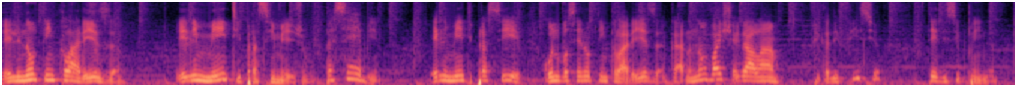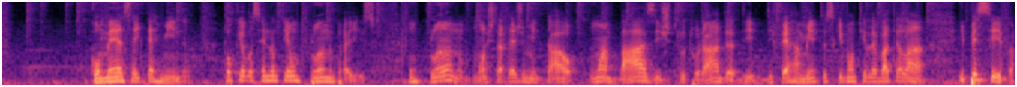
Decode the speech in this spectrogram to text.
Ele não tem clareza. Ele mente para si mesmo. Percebe? Ele mente para si. Quando você não tem clareza, cara, não vai chegar lá. Fica difícil ter disciplina. Começa e termina porque você não tem um plano para isso. Um plano, uma estratégia mental, uma base estruturada de, de ferramentas que vão te levar até lá. E perceba,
